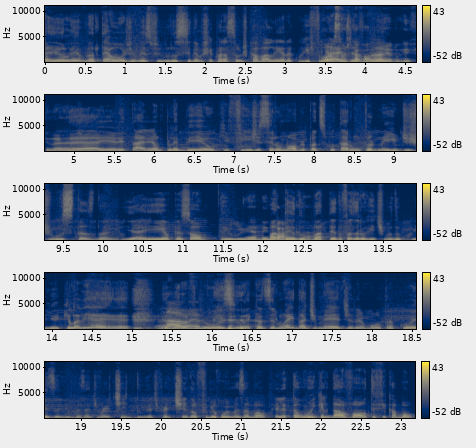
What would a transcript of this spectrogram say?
Ah, eu lembro até hoje, eu vi esse filme no cinema, acho que é Coração de Cavaleira, com o Heath Coração de Ledger, Cavaleiro, né? Heath Ledger. É, e ele tá, ele é um plebeu que finge ser um nobre pra disputar um torneio de justas, né? E aí o pessoal É batendo, bacana. batendo, fazendo o ritmo do Queen. Aquilo ali é, é, é Não, maravilhoso, né? Quer dizer, não é Idade Média, né? É uma outra coisa ali, mas é divertido, é divertido. É um filme ruim, mas é bom. Ele é tão ruim que ele dá a volta e fica bom.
